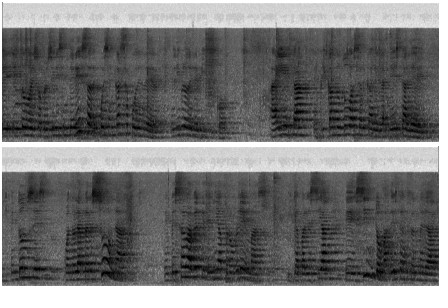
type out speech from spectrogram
eh, en todo eso, pero si les interesa, después en casa pueden leer el libro de Levítico. Ahí está explicando todo acerca de, esta ley. Entonces, cuando la persona empezaba a ver que tenía problemas y que aparecían eh, síntomas de esta enfermedad,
